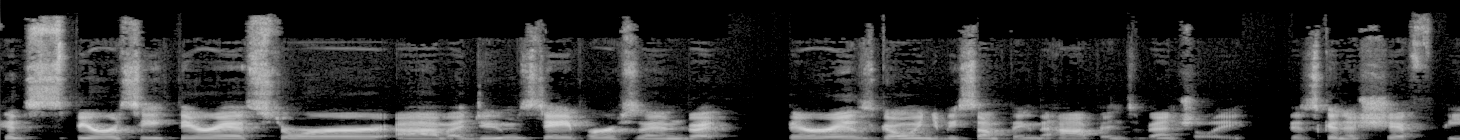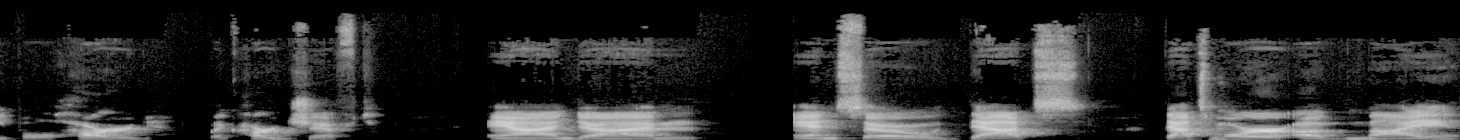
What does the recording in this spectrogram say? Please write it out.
conspiracy theorist or um, a doomsday person, but there is going to be something that happens eventually that's going to shift people hard, like hard shift. And um, and so that's that's more of my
